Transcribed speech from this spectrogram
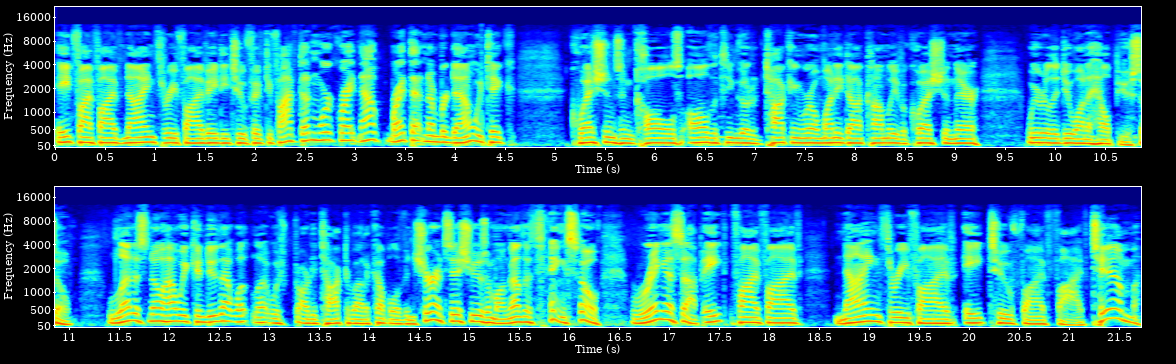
855-935-8255. Doesn't work right now. Write that number down. We take questions and calls all the time. Go to talkingrealmoney.com, leave a question there. we really do want to help you. So let us know how we can do that. We've already talked about a couple of insurance issues, among other things. So ring us up, 855 935 8255. Tim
